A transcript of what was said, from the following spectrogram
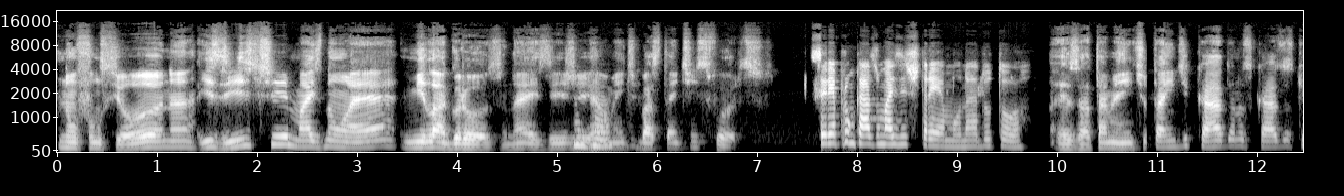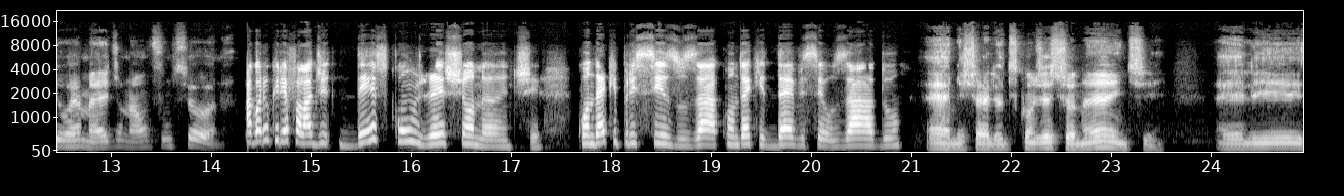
não funciona. Existe, mas não é milagroso, né? Exige uhum. realmente bastante esforço. Seria para um caso mais extremo, né, doutor? Exatamente. Está indicado nos casos que o remédio não funciona. Agora eu queria falar de descongestionante. Quando é que precisa usar? Quando é que deve ser usado? É, Michele, o descongestionante ele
